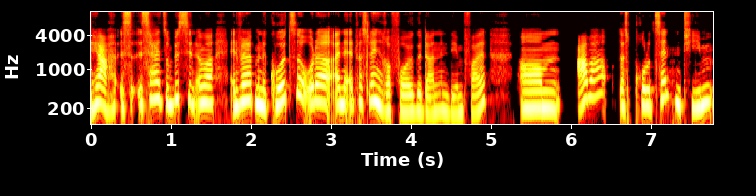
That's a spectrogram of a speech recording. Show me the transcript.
ja, es ist halt so ein bisschen immer entweder hat man eine kurze oder eine etwas längere Folge dann in dem Fall. Ähm, aber das Produzententeam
